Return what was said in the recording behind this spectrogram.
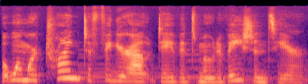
but when we're trying to figure out David's motivations here,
